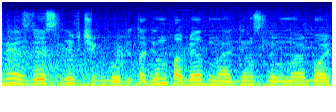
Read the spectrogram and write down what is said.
Не, здесь сливчик будет. Один победный, один сливной бой.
